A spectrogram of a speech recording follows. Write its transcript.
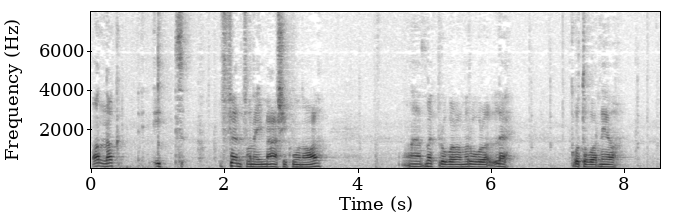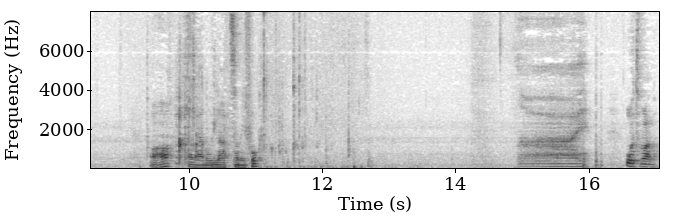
annak itt fent van egy másik vonal, hát megpróbálom róla lekotorni a Aha, talán úgy látszani fog. Ott van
